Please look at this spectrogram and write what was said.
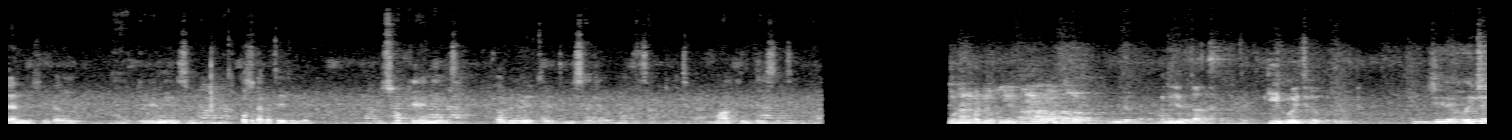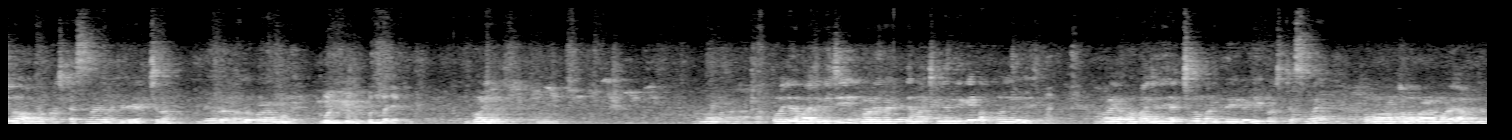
দেননি সেই কারণে? হ্যাঁ কেড়ে নিয়েছে। কত টাকা চেয়েছিল সব কেড়ে নিয়েছে। সব নিয়ে নিয়েছে? তিরিশ হাজার পঁয়ত্রিশ হাজার মাল কিনতে এসেছে। ওনার বাড়ি ওখানে? হ্যাঁ নিজের দাদা। কি হয়েছিল ঘটনাটা যে হয়েছিল আমরা পাঁচটার সময় বাজারে যাচ্ছিলাম। দেওয়ারা ভালো করার মনে কোন কোন বাজারে? গড়ি বাজার আমরা পাত্র বাজারে মাছ বেছি গড়ি বাড়িতে মাছ কিনে দিয়ে গিয়ে পাত্র বাজারে গেছি আমরা যখন বাজারে যাচ্ছিলাম বাড়ি থেকে বেরিয়ে পাঁচটার সময় তখন আমরা ভালো করার মনে আমাদের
